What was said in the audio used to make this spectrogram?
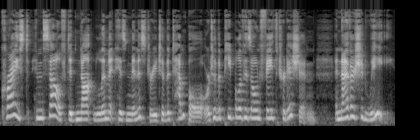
Christ himself did not limit his ministry to the temple or to the people of his own faith tradition, and neither should we.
